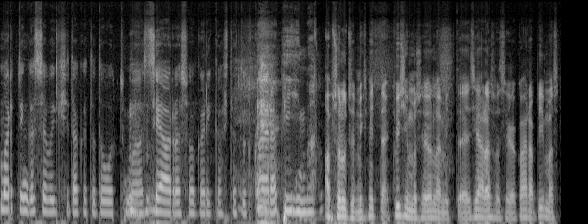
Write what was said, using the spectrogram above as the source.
Martin, kas sa võiksid hakata tootma searasvaga rikastatud kaerapiima? absoluutselt, miks mitte. küsimus ei ole mitte searasvas ega kaerapiimas,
